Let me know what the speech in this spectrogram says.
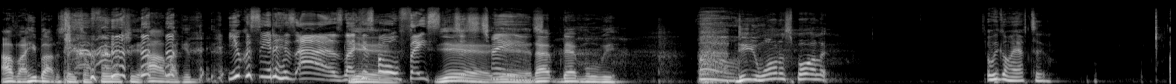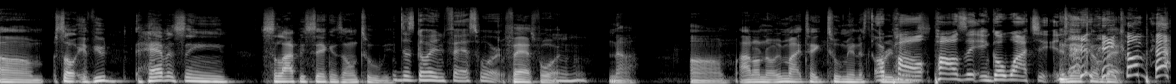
I was like, he about to say some fool shit. I was like, it, You could see it in his eyes, like his whole face yeah, just changed. Yeah, that that movie. Do you want to spoil it? we gonna have to. Um, so if you haven't seen Sloppy Seconds on Tubi, Just go ahead and fast forward. fast forward. Nah. Um, I don't know. It might take two minutes, Or pause, minutes. pause it and go watch it. And then come back. come back.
